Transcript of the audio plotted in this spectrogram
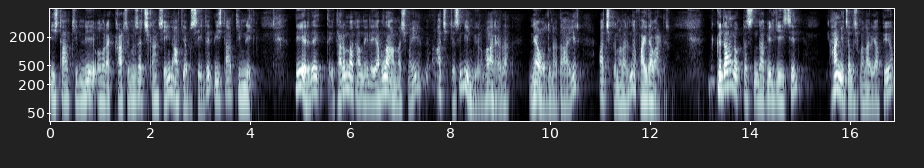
dijital kimliği olarak karşımıza çıkan şeyin altyapısıydı. Dijital kimlik. Diğeri de Tarım Bakanlığı ile yapılan anlaşmayı açıkçası bilmiyorum. Hala da ne olduğuna dair açıklamalarında fayda vardır. Gıda noktasında Bill Gates'in hangi çalışmalar yapıyor?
